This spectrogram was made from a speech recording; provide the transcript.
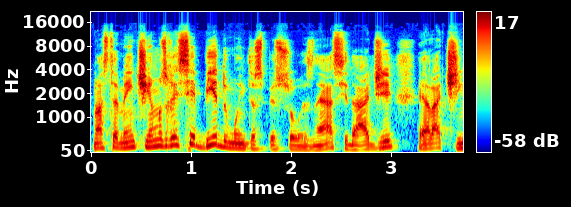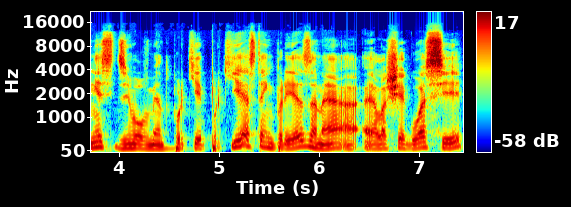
nós também tínhamos recebido muitas pessoas, né? A cidade, ela tinha esse desenvolvimento. Por quê? Porque esta empresa, né, ela chegou a ser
